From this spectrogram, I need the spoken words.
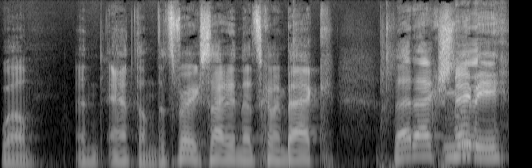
Well, and Anthem. That's very exciting. That's coming back. That actually Maybe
